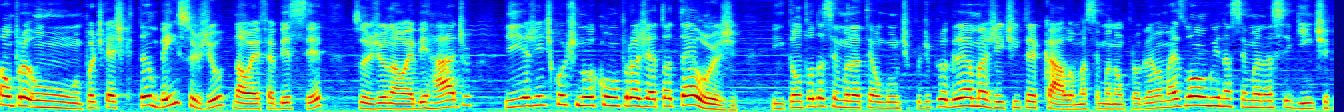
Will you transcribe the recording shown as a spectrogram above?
é um, um podcast que também surgiu na UFABC, surgiu na Web Rádio, e a gente continua com o projeto até hoje. Então toda semana tem algum tipo de programa, a gente intercala. Uma semana é um programa mais longo e na semana seguinte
